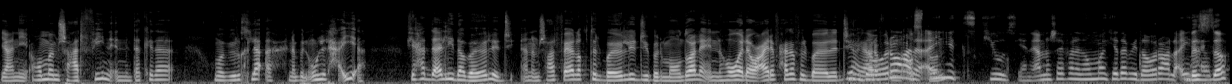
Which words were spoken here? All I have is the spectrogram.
يعني هم مش عارفين إن ده كده هم بيقولوا لأ إحنا بنقول الحقيقة. في حد قال لي ده بيولوجي أنا مش عارفة إيه علاقة البيولوجي بالموضوع لأن هو لو عارف حاجة في البيولوجي هيعرف بيدوروا على أصلا أي excuse يعني أنا شايفة إن هم كده بيدوروا على أي بالظبط.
